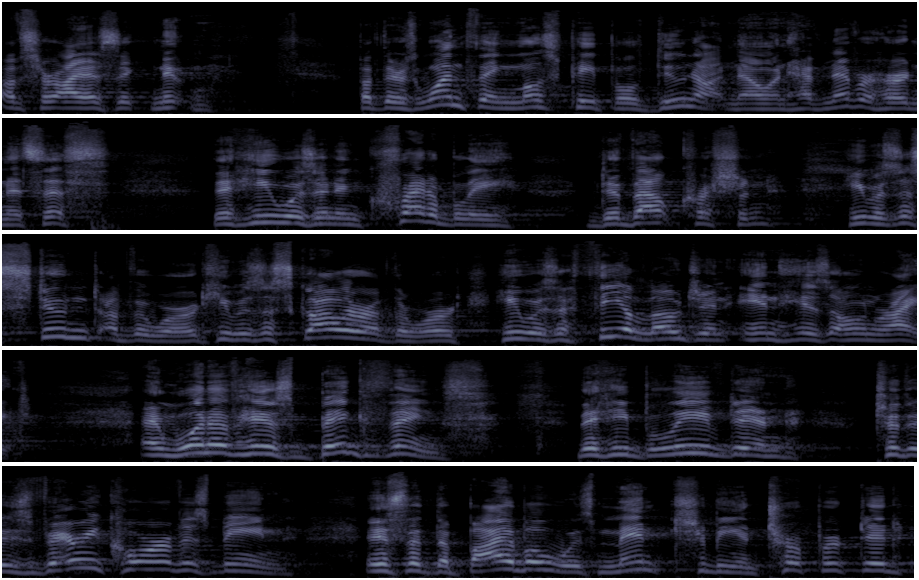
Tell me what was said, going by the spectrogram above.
of Sir Isaac Newton. But there's one thing most people do not know and have never heard, and it's this that he was an incredibly devout Christian. He was a student of the Word, he was a scholar of the Word, he was a theologian in his own right. And one of his big things that he believed in to the very core of his being is that the Bible was meant to be interpreted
